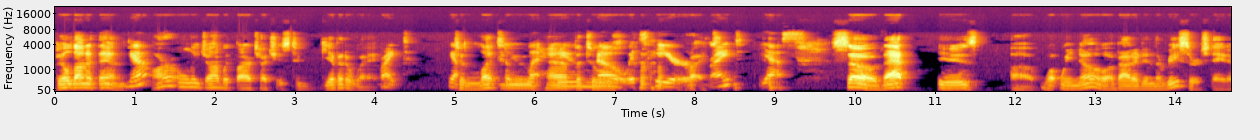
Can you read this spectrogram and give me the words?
build on it then. Yeah. Our only job with BioTouch is to give it away, Right. Yep. to let To you let have you the tools. know it's here. Right. right. Yes. So that is uh, what we know about it in the research data.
